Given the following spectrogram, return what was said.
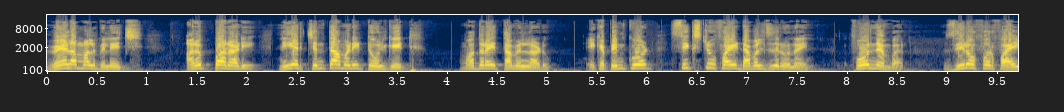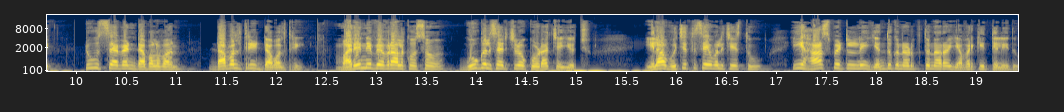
Velammal village Anuppanadi near Chintamani tollgate. Madurai Tamil Nadu. ఇక pin code six two five double zero nine phone number zero four five two seven double one double three double three మరిన్ని వివరాల కోసం గూగుల్ సెర్చ్లో కూడా చేయొచ్చు ఇలా ఉచిత సేవలు చేస్తూ ఈ హాస్పిటల్ని ఎందుకు నడుపుతున్నారో ఎవరికీ తెలియదు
